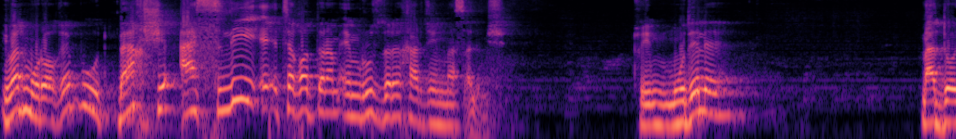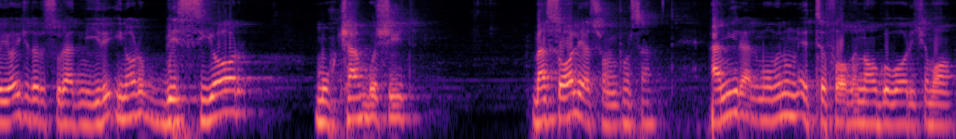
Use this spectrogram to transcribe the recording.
این مراقب بود. بخش اصلی اعتقاد دارم امروز داره خرج این مسئله میشه. توی مدل مدعایی که داره صورت می‌گیره اینا رو بسیار محکم باشید. من سوالی از شما می‌پرسم. امیر المومن اتفاق ناگواری که ما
